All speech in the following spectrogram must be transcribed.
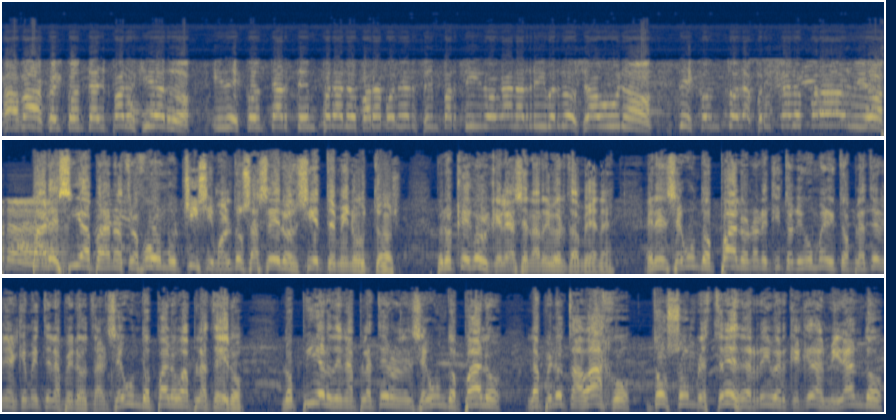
abajo y contra el palo izquierdo y descontar temprano para ponerse en partido, gana River 2 a 1, descontó el africano para Albion. Parecía para nuestro fútbol muchísimo el 2 a 0 en 7 minutos. Pero qué gol que le hacen a River también, ¿eh? En el segundo palo no le quito ningún mérito a Platero ni al que mete la pelota. El segundo palo va Platero. Lo pierden a Platero en el segundo palo. La pelota abajo. Dos hombres, tres de River que quedan mirando.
